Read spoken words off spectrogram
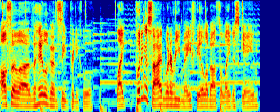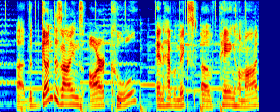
also, uh, the Halo guns seem pretty cool. Like, putting aside whatever you may feel about the latest game, uh, the gun designs are cool and have a mix of paying homage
